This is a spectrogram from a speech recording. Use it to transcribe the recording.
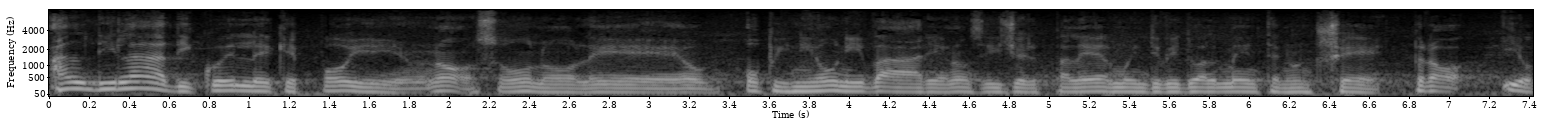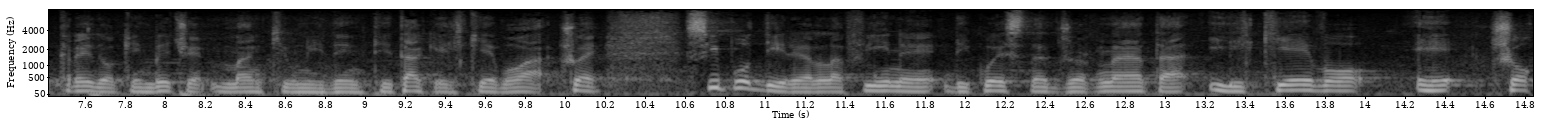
Al di là di quelle che poi no, sono le opinioni varie, no? si dice il Palermo individualmente non c'è, però io credo che invece manchi un'identità che il Chievo ha, cioè si può dire alla fine di questa giornata il Chievo è ciò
